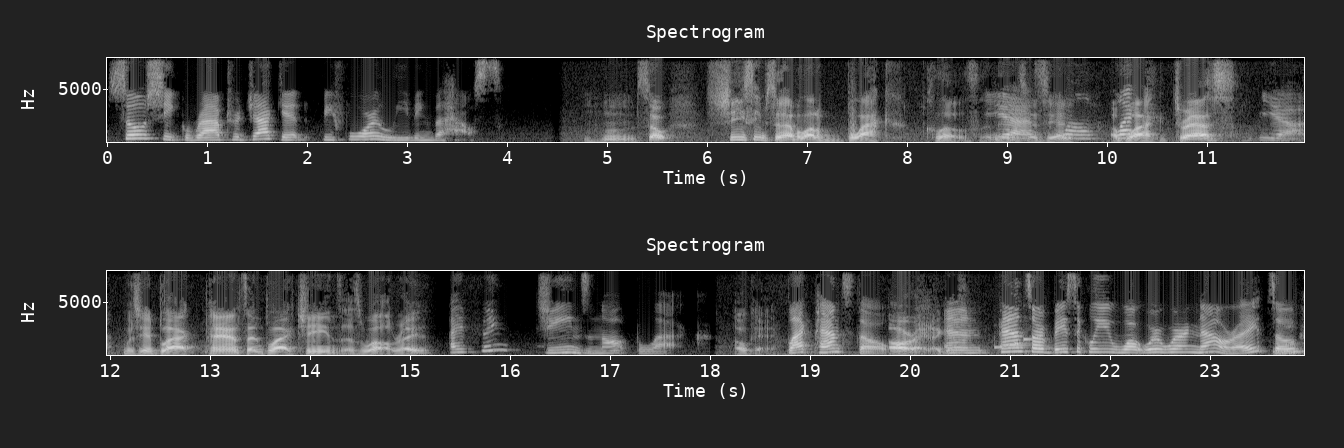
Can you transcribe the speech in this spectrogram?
So she grabbed her jacket before leaving the house. Hmm. So she seems to have a lot of black clothes. Yes. She had well, a black- black dress, Yeah. but she had black pants and black jeans as well, right? I think jeans not black. Okay. Black pants though. All right, I guess. And pants are basically what we're wearing now, right? So Mm-hmm.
